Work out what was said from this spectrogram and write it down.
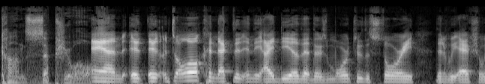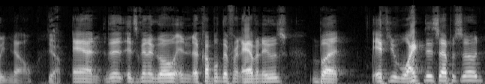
conceptual. And it, it it's all connected in the idea that there's more to the story than we actually know. yeah, And th- it's going to go in a couple different avenues, but if you like this episode,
